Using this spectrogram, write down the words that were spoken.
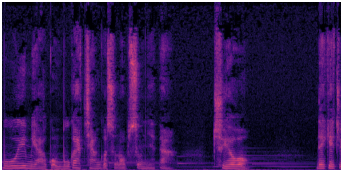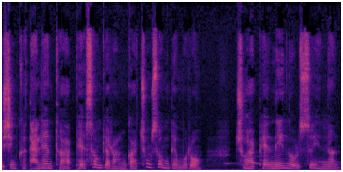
무의미하고 무가치한 것은 없습니다. 주여 내게 주신 그 달렌트 앞에 성결함과 충성됨으로 주 앞에 내놓을 수 있는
